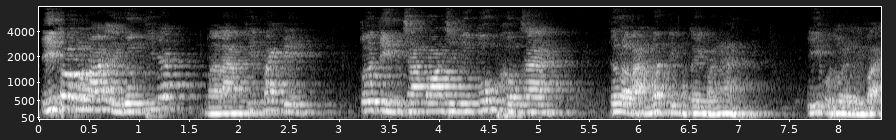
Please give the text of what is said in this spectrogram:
Ý tôi muốn nói là hướng thứ nhất là làm feedback đi. Tôi tìm trang con trên youtube không ra, tức là bạn mất đi một cây bán hàng. Ý của tôi là như vậy.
